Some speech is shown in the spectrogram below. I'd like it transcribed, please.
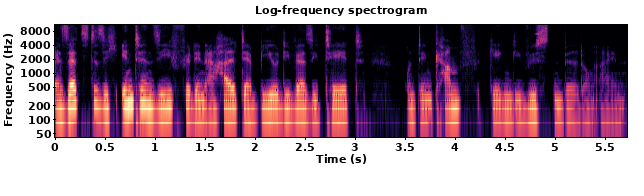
Er setzte sich intensiv für den Erhalt der Biodiversität und den Kampf gegen die Wüstenbildung ein.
